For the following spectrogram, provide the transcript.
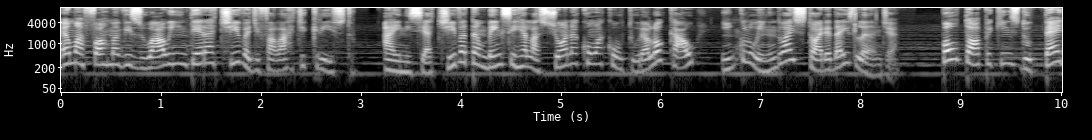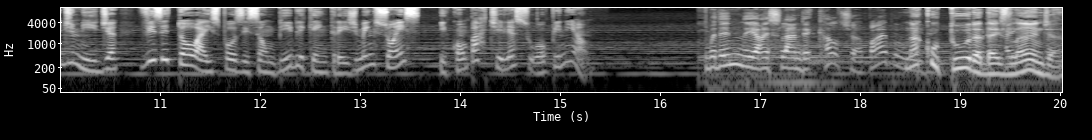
é uma forma visual e interativa de falar de Cristo. A iniciativa também se relaciona com a cultura local, incluindo a história da Islândia. Paul Topkins, do TED Media, visitou a exposição bíblica em três dimensões e compartilha sua opinião. Na cultura da Islândia,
